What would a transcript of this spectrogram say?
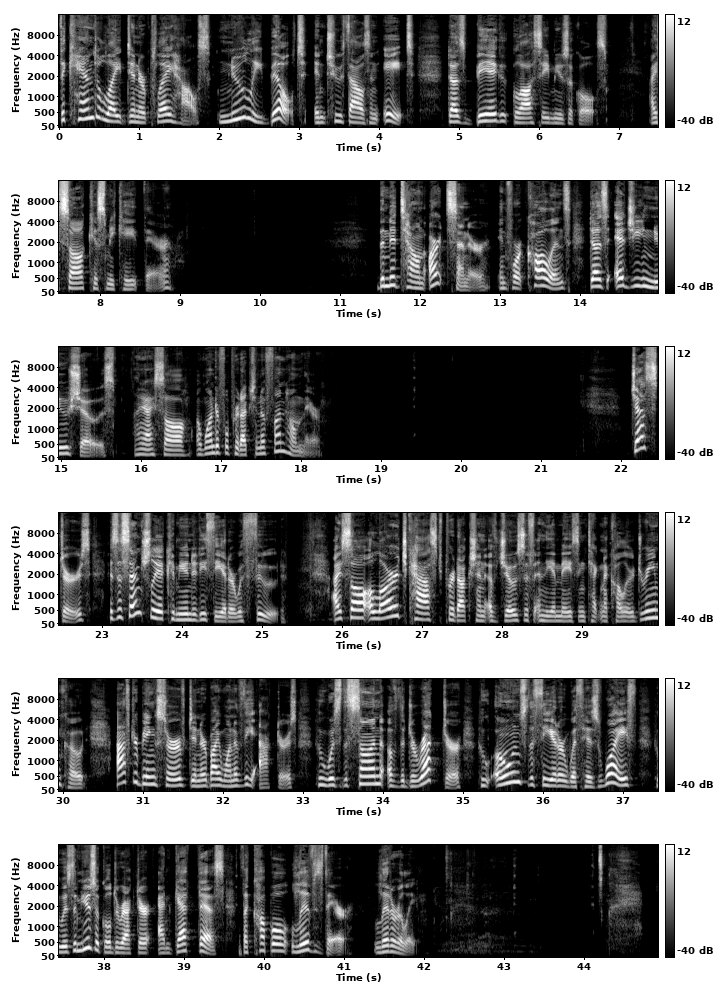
The Candlelight Dinner Playhouse, newly built in 2008, does big, glossy musicals. I saw Kiss Me Kate there. The Midtown Art Center in Fort Collins does edgy new shows. and I saw a wonderful production of Fun Home there. Jesters is essentially a community theater with food. I saw a large cast production of Joseph and the Amazing Technicolor Dreamcoat after being served dinner by one of the actors, who was the son of the director who owns the theater with his wife, who is the musical director. And get this the couple lives there, literally.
